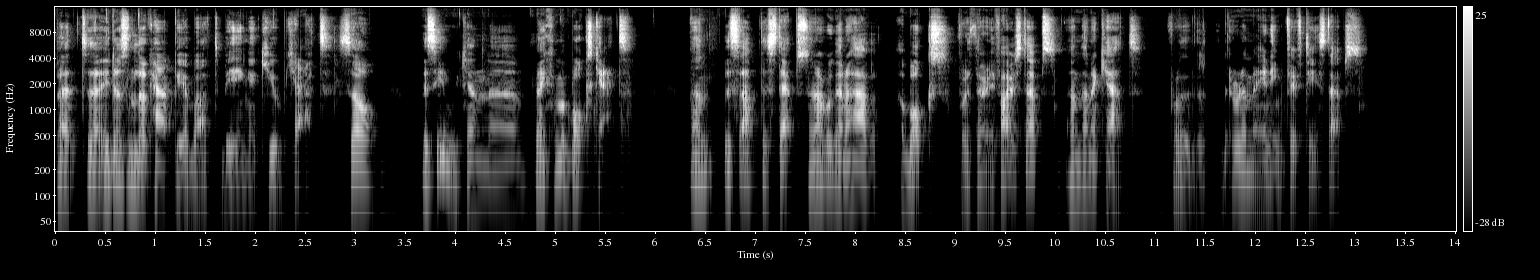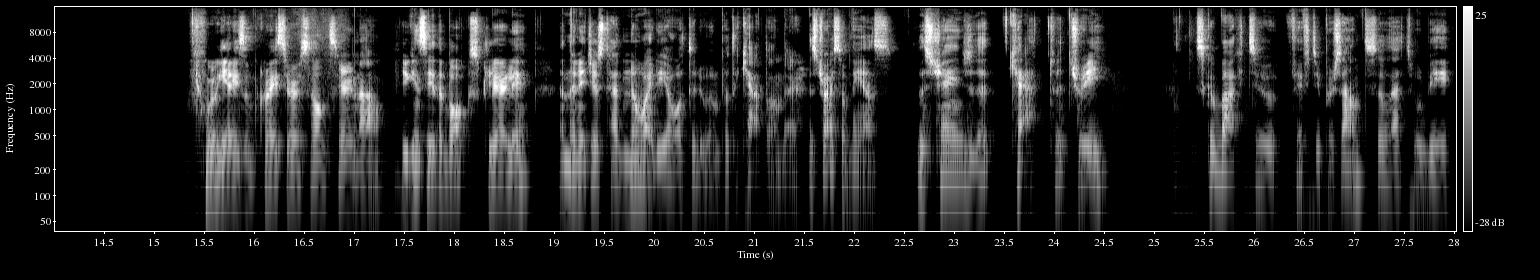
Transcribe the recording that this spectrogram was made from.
But uh, he doesn't look happy about being a cube cat. So let's see we can uh, make him a box cat. And let's up the steps. So now we're gonna have a box for 35 steps and then a cat for the remaining 15 steps. We're getting some crazy results here now. You can see the box clearly, and then it just had no idea what to do and put the cat on there. Let's try something else. Let's change the cat to a tree. Let's go back to 50%, so that would be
